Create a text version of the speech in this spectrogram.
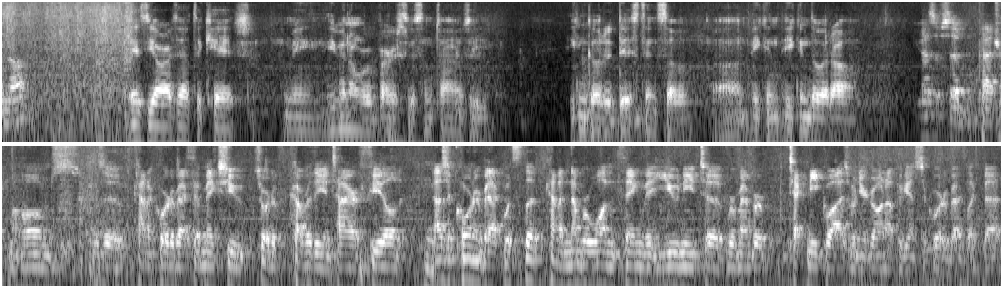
enough? His yards have to catch. I mean, even on reverses, sometimes he he can go the distance, so um, he can he can do it all. You guys have said Patrick Mahomes is a kind of quarterback that makes you sort of cover the entire field. Mm-hmm. As a cornerback, what's the kind of number one thing that you need to remember technique-wise when you're going up against a quarterback like that?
